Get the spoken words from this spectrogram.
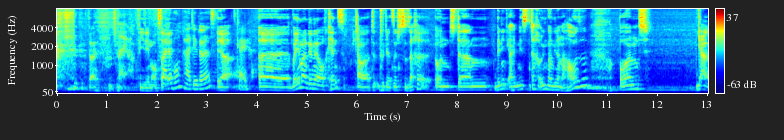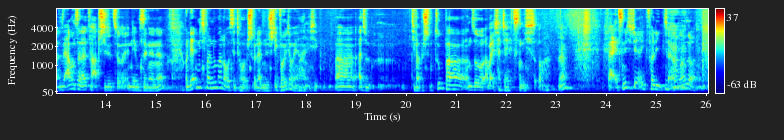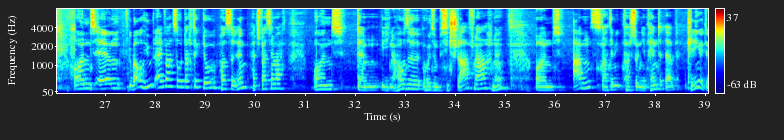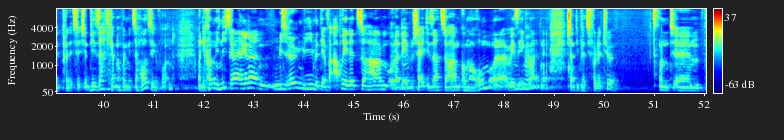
Da, naja, wie dem auch War sei. eine Homeparty, oder was? Ja. Geil. Äh, bei jemandem, den du auch kennst, aber tut jetzt nichts zur Sache. Und dann bin ich halt nächsten Tag irgendwann wieder nach Hause und ja, wir haben uns dann halt verabschiedet, so in dem Sinne, ne? Und wir hatten nicht mal Nummern ausgetauscht oder nichts. Ich wollte auch ja nicht. Ich, äh, also, die war bestimmt super und so, aber ich hatte jetzt nicht so, ne? War jetzt nicht direkt verliebt, sagen wir mal so. Und ähm, war auch gut einfach so, dachte ich, du drin, hat Spaß gemacht. Und dann gehe ich nach Hause, hol so ein bisschen Schlaf nach, ne? Und abends, nachdem ich ein paar Stunden gepennt habe, klingelt es plötzlich. Und wie gesagt, ich habe noch bei mir zu Hause gewohnt. Und ich konnte mich nicht daran erinnern, mich irgendwie mit der verabredet zu haben oder dem Bescheid gesagt zu haben, komm mal rum oder weiß ich was. Ne? Stand die plötzlich vor der Tür. Und ähm,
